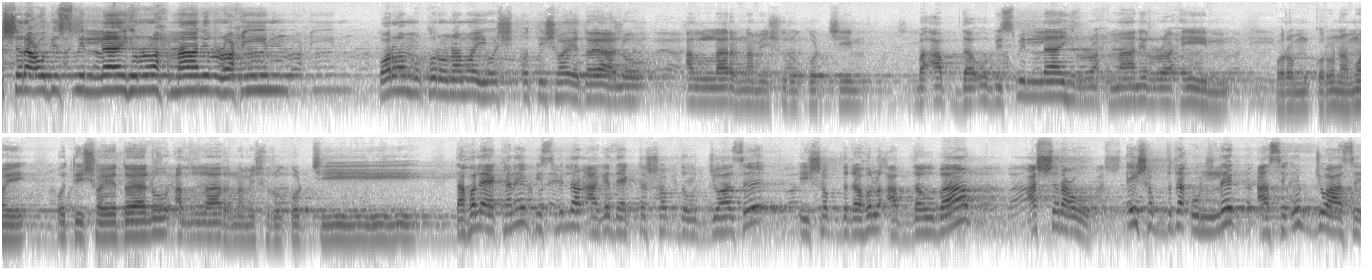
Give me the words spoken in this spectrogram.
আশরাউ বিসমিল্লাহির রহমানির রহিম। পরম করুণাময় অতিশয় দয়ালু আল্লাহর নামে শুরু করছি। বা আবদাউ বিসমিল্লাহির রহমানির রহিম। পরম করুণাময় অতিশয় দয়ালু আল্লাহর নামে শুরু করছি। তাহলে এখানে বিসমিল্লার আগে একটা শব্দ উজ্জ্ব আছে, এই শব্দটা হলো আবদাউ বা আশরাউ। এই শব্দটা উল্লেখ আছে উজ্জ্ব আছে।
